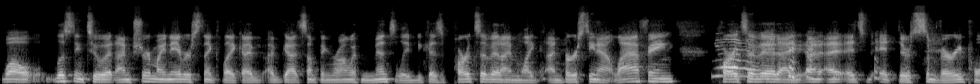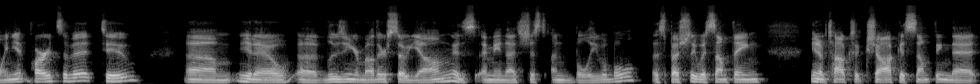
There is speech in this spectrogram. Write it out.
while listening to it. I'm sure my neighbors think like I've, I've got something wrong with me mentally because parts of it I'm like I'm bursting out laughing. Yay. Parts of it I, I, I it's it, there's some very poignant parts of it too. Um, you know, uh, losing your mother so young is I mean that's just unbelievable, especially with something you know, toxic shock is something that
